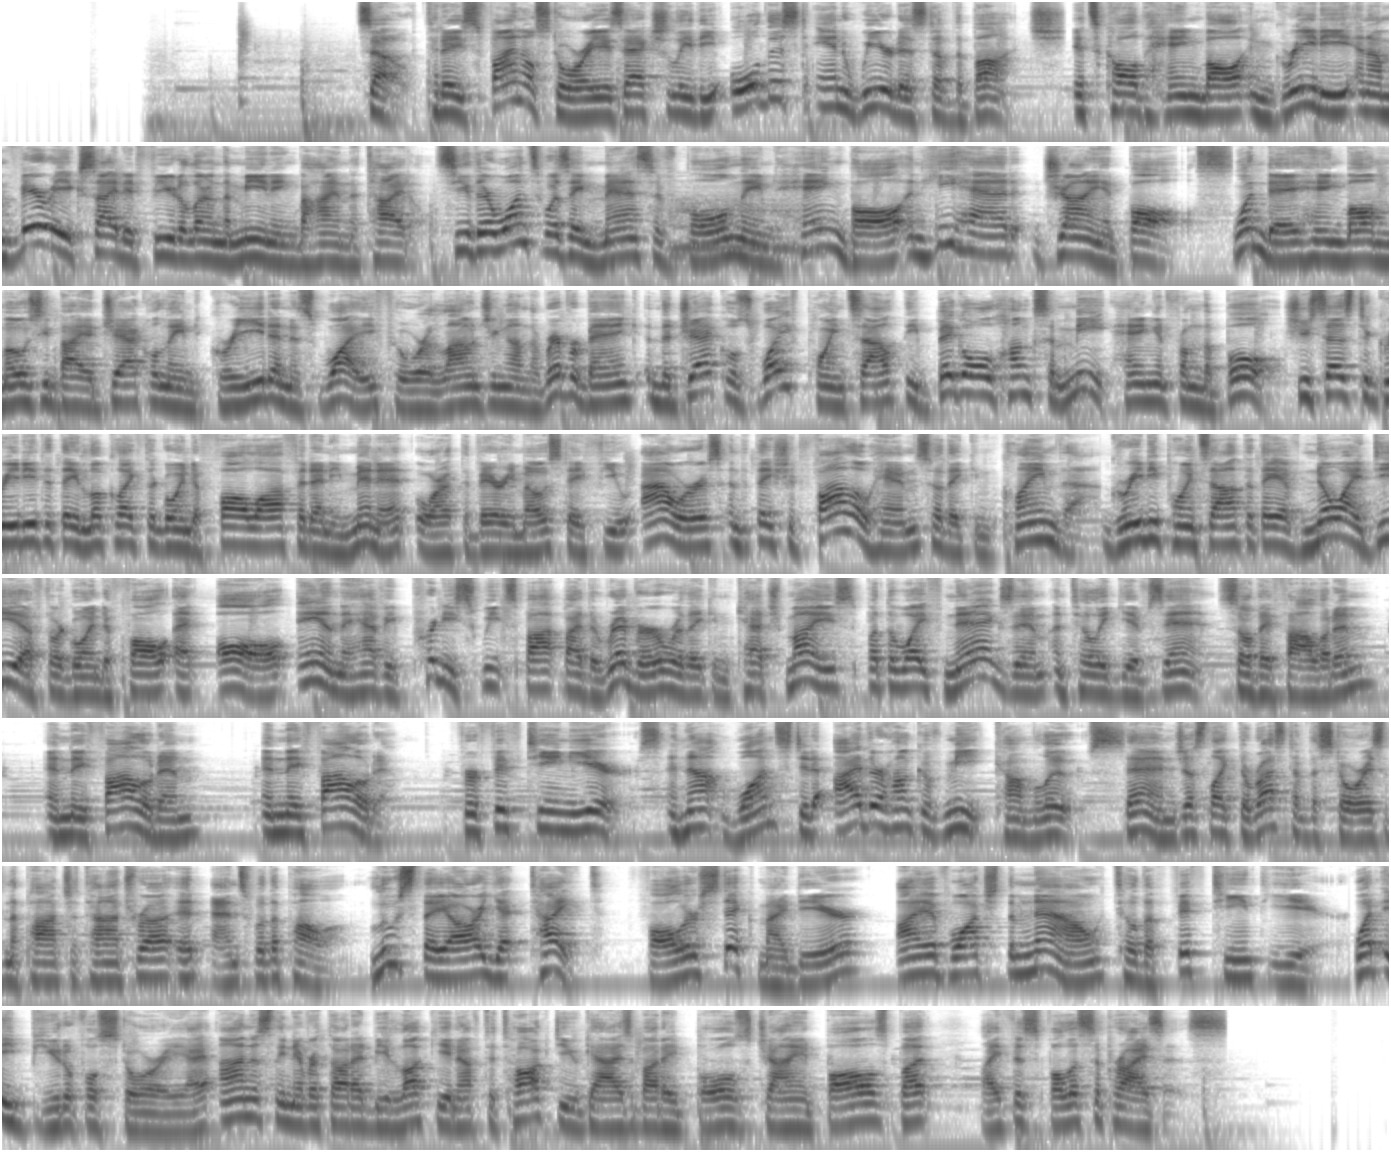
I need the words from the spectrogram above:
so, today's final story is actually the oldest and weirdest of the bunch. It's called Hangball and Greedy, and I'm very excited for you to learn the meaning behind the title. See, there once was a massive bull named Hangball, and he had giant balls. One day, Hangball moseyed by a jackal named Greed and his wife, who were lounging on the riverbank, and the jackal's wife points out the big old hunks of meat hanging from the bull. She says to Greedy that they look like they're going to fall off at any minute, or at the very most a few hours, and that they should follow him so they can can claim them. Greedy points out that they have no idea if they're going to fall at all, and they have a pretty sweet spot by the river where they can catch mice, but the wife nags him until he gives in. So they followed him, and they followed him, and they followed him for 15 years, and not once did either hunk of meat come loose. Then, just like the rest of the stories in the Panchatantra, it ends with a poem. Loose they are, yet tight. Fall or stick, my dear. I have watched them now till the 15th year. What a beautiful story. I honestly never thought I'd be lucky enough to talk to you guys about a bull's giant balls, but life is full of surprises.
